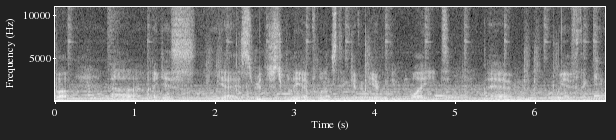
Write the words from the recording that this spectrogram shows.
But uh, I guess, yeah, it's really just really influenced and given me a really wide um, way of thinking.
